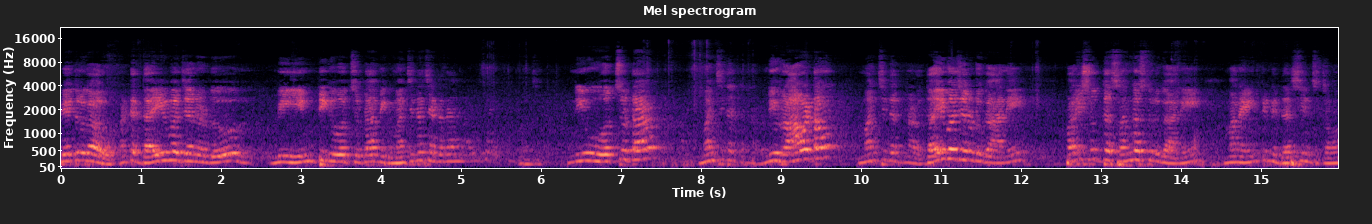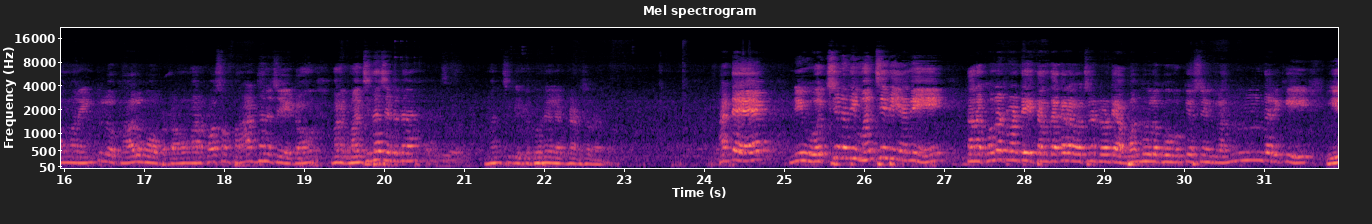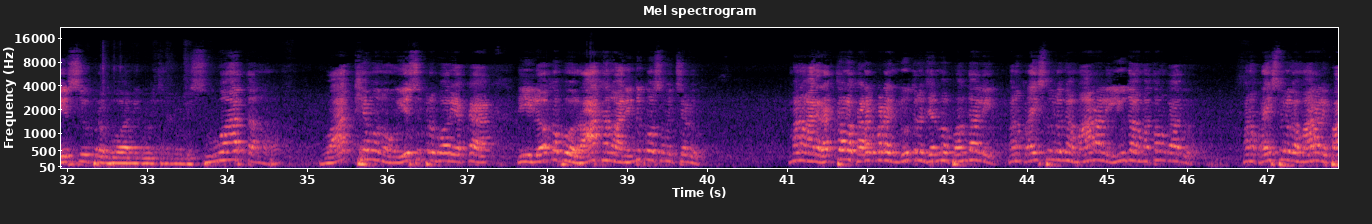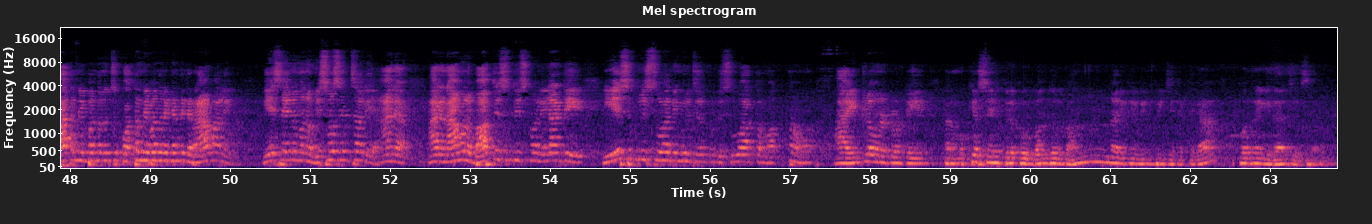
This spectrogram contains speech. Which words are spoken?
పేతురు గారు అంటే దైవజనుడు మీ ఇంటికి వచ్చుట మీకు మంచిదా చెడ్డదా? నీవు వచ్చుట మంచిదంటున్నాడు. నీవు రావటం మంచిది అంటున్నాడు దైవజనుడు కానీ పరిశుద్ధ సంఘస్థులు కానీ మన ఇంటిని దర్శించటం మన ఇంటిలో కాలు మోపటం మన కోసం ప్రార్థన చేయటం మనకు మంచిదా చెడ్డదా? మంచిది ఇక్కడ అంటున్నాడు చూడండి. అంటే నీవు వచ్చినది మంచిది అని తనకున్నటువంటి తన దగ్గర వచ్చినటువంటి ఆ బంధువులకు ముఖ్య స్నేహితులందరికీ యేసు ప్రభు వారిని గురించినటువంటి సువార్తను వాక్యమును యేసు ప్రభు వారి యొక్క ఈ లోకపు రాకను ఆయన ఎందుకోసం వచ్చాడు మనం ఆయన రక్తంలో కడగబడే నూతన జన్మ పొందాలి. మనం క్రైస్తవులుగా మారాలి. యూదా మతం కాదు. మనం క్రైస్తవులుగా మారాలి. పాత నిబంధన నుంచి కొత్త నిబంధన కిందకి రావాలి. ఏసైనా మనం విశ్వసించాలి. ఆయన ఆయన నామలో బాప్తీసం తీసుకొని ఇలాంటి యేసుక్రీస్తు వారిని గురించినటువంటి సువార్త మొత్తం ఆ ఇంట్లో ఉన్నటువంటి తన ముఖ్య స్నేహితులకు బంధువులకు అందరికీ వినిపించేటట్టుగా కొర్నేలి గారు చేశారు.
